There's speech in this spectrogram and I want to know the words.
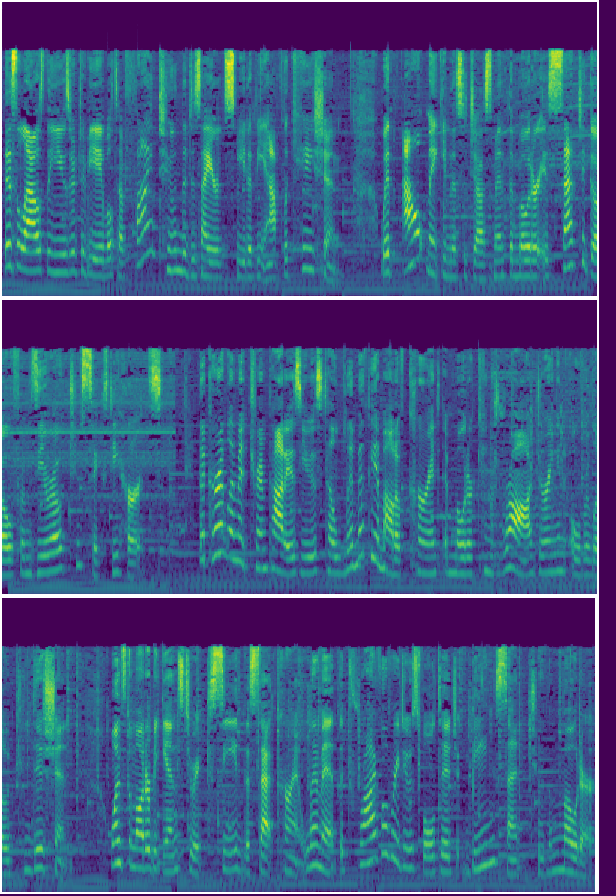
This allows the user to be able to fine tune the desired speed of the application. Without making this adjustment, the motor is set to go from 0 to 60 Hz. The current limit trim pot is used to limit the amount of current a motor can draw during an overload condition. Once the motor begins to exceed the set current limit, the drive will reduce voltage being sent to the motor,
